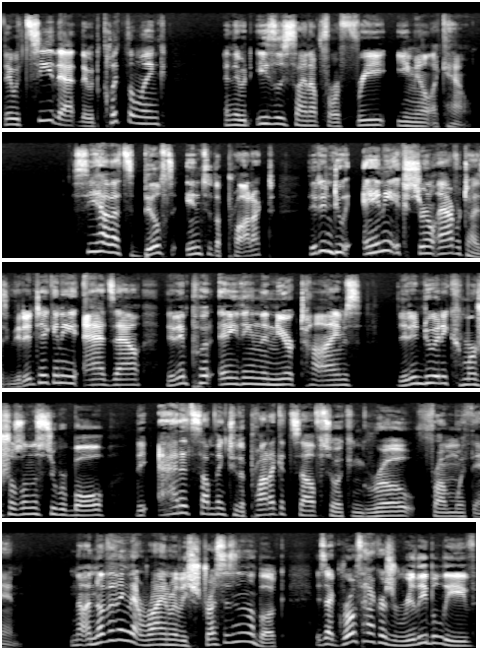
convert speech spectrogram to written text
they would see that, they would click the link, and they would easily sign up for a free email account. See how that's built into the product? They didn't do any external advertising. They didn't take any ads out. They didn't put anything in the New York Times. They didn't do any commercials on the Super Bowl. They added something to the product itself so it can grow from within. Now, another thing that Ryan really stresses in the book is that growth hackers really believe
